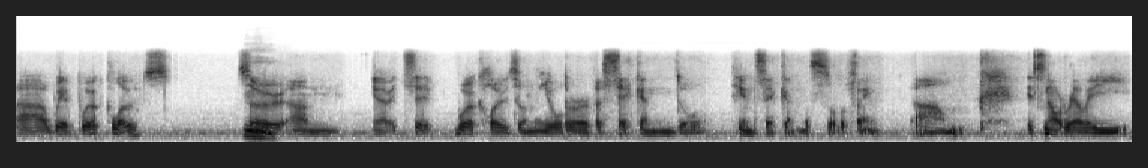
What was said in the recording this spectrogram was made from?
uh, web workloads. So mm. um, you know, it's a workloads on the order of a second or 10 seconds sort of thing. Um, it's not really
